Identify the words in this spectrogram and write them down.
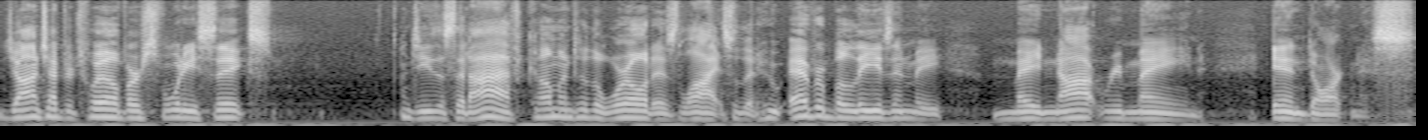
John chapter 12, verse 46, Jesus said, I have come into the world as light so that whoever believes in me may not remain in darkness.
